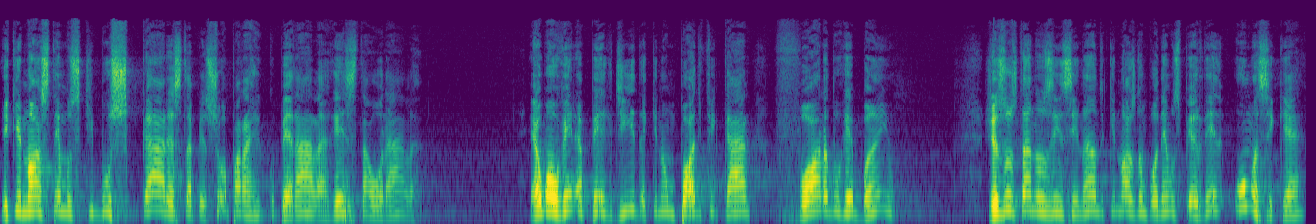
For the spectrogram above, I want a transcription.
E que nós temos que buscar esta pessoa para recuperá-la, restaurá-la. É uma ovelha perdida que não pode ficar fora do rebanho. Jesus está nos ensinando que nós não podemos perder uma sequer.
